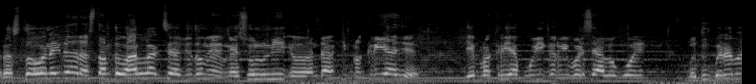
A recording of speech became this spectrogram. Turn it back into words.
રસ્તો હવે નહીં થાય રસ્તામાં તો વાર લાગશે. હજુ તો મહેસૂલની અંદર આખી પ્રક્રિયા છે. જે પ્રક્રિયા પૂરી કરવી પડશે આ લોકોએ. બધું બરાબર?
